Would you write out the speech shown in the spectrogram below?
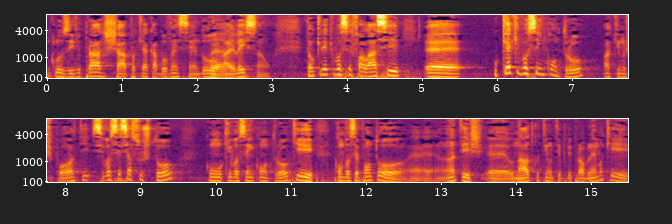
inclusive para a chapa que acabou vencendo É. a eleição. Então eu queria que você falasse é, o que é que você encontrou aqui no esporte, se você se assustou com o que você encontrou, que, como você pontuou, é, antes é, o Náutico tinha um tipo de problema que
